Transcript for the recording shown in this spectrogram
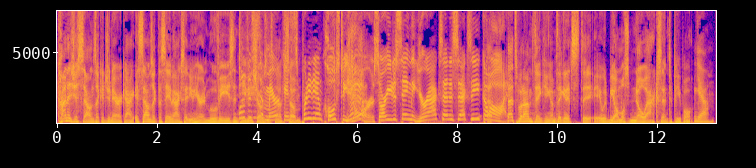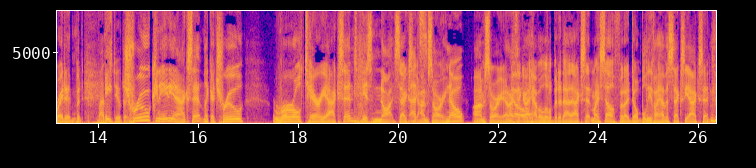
kind of just sounds like a generic accent. It sounds like the same accent you hear in movies and Well, TV shows is Americans, and stuff. it's pretty damn close to Yeah. yours. So are you just saying that your accent is sexy? Come on. That's what I'm thinking. I'm thinking it's it would be almost no accent to people. Yeah. right. It- But That's a stupid. true Canadian accent, like a true rural Terry accent, is not sexy. That's- I'm sorry. no. I'm sorry, and I think I have a little bit of that accent myself, but I don't believe I have a sexy accent.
